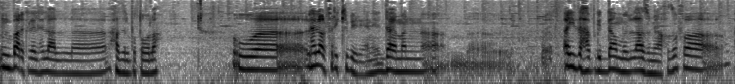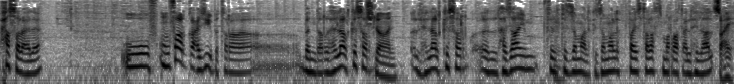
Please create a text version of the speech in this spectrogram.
نبارك للهلال أه هذه البطولة. والهلال فريق كبير. يعني دائما أه أي ذهب قدامه لازم ياخذه. فحصل عليه. ومفارقة عجيبة ترى بندر. الهلال كسر شلون؟ الهلال كسر الهزايم في, في الزمالك، الزمالك فايز ثلاث مرات على الهلال. صحيح.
